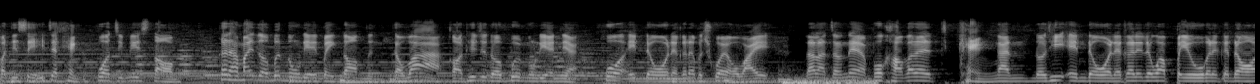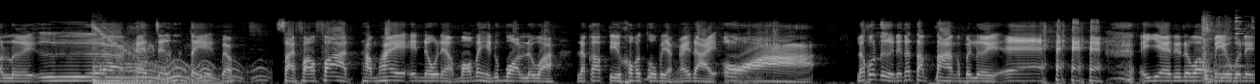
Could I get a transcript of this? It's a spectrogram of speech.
ปฏิเสธที่จะแข่งกับพวกจิมมี่สตอม ก็ทำให้โดนบึ้มโรงเรียนไปอีกรอบหนึ่งแต่ว่าก่อนที่จะโดนบึ้มโรงเรียนเนี่ยพวกเอนโดเนี่ยก็ได้มาช่วยเอาไว้ แล้วหลังจากนั้นเนี่ยพวกเขาก็ได้แข่งกันโดยที่เอนโดเนี่ยก็เรียกได้ว่าปิวกันกระดอนเลยเออแค่เจอลูกเตะแบบสายฟ้าฟาดทำให้เอนโดเนี่ยมองไม่เห็นลูกบอลเลยว่ะแล้วก็ปิวเข้าประตูไปอย่างง่ายดายอ้อ แล้วคนอื่นเนี่ยก็ตามตามๆกันไปเลยแอะไอ้เหี้ย่เรียกได้ว่าปิวกันเลย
